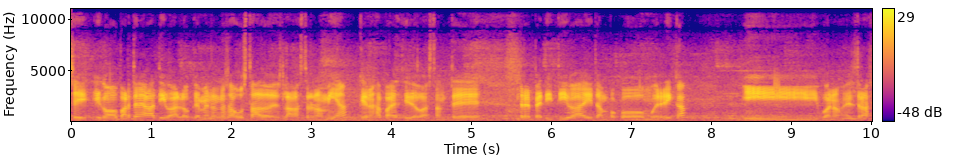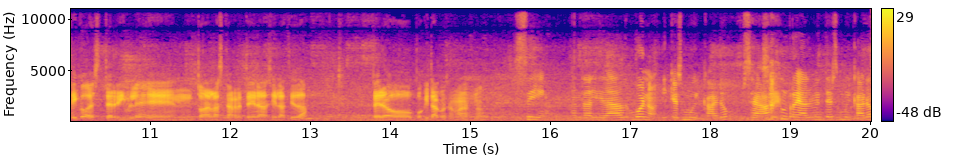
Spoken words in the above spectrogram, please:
Sí, y como parte negativa, lo que menos nos ha gustado es la gastronomía, que nos ha parecido bastante repetitiva y tampoco muy rica. Y bueno, el tráfico es terrible en todas las carreteras y la ciudad, pero poquita cosa más, ¿no? Sí, en realidad, bueno, y que es muy caro, o sea, Sí. realmente es muy caro.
